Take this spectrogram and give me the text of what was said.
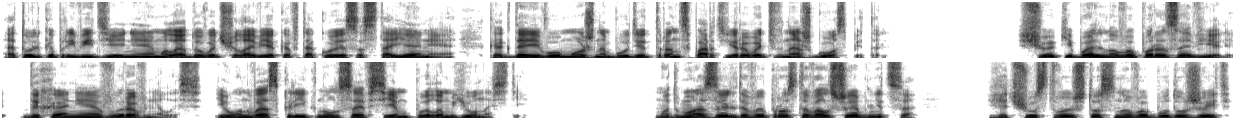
а только приведение молодого человека в такое состояние, когда его можно будет транспортировать в наш госпиталь. Щеки больного порозовели, дыхание выровнялось, и он воскликнул со всем пылом юности. «Мадемуазель, да вы просто волшебница! Я чувствую, что снова буду жить!»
